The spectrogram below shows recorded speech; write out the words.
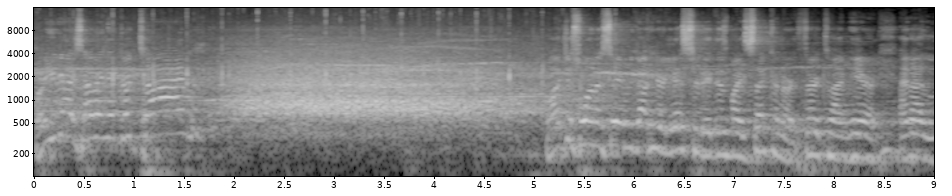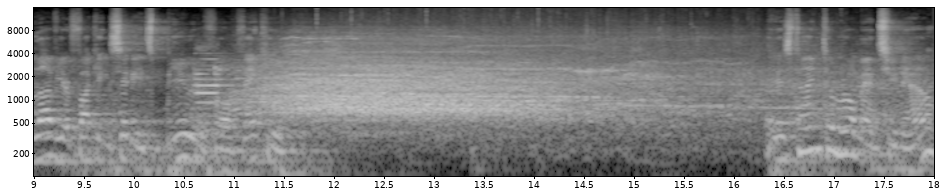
Are you guys having a good time? Well, I just want to say we got here yesterday. This is my second or third time here, and I love your fucking city. It's beautiful. Thank you. It is time to romance you now.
